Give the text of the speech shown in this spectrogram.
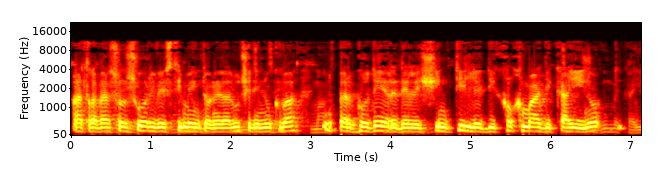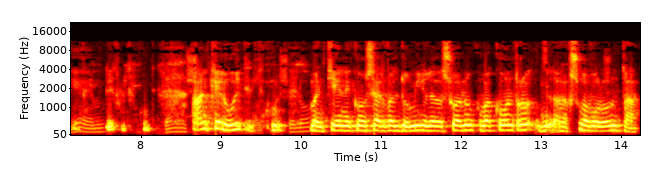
attraverso il suo rivestimento nella luce di Nukva per godere delle scintille di Chokhmah di Caino, anche lui mantiene e conserva il dominio della sua Nukva contro la sua volontà,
